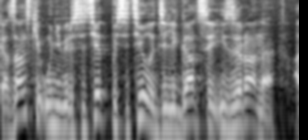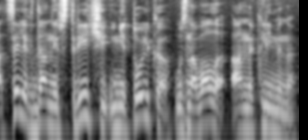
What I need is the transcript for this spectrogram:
Казанский университет посетила делегация из Ирана. О целях данной встречи и не только узнавала Анна Климина.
